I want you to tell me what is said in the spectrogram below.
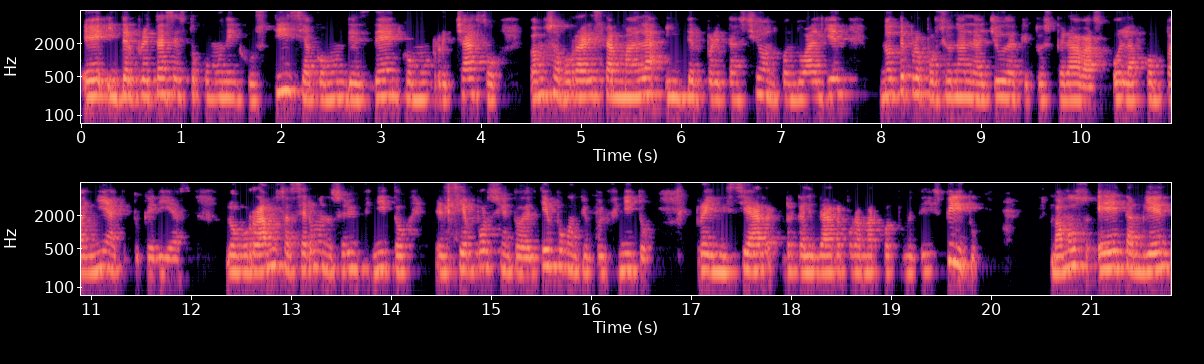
eh, interpretas esto como una injusticia, como un desdén, como un rechazo. Vamos a borrar esta mala interpretación cuando alguien no te proporciona la ayuda que tú esperabas o la compañía que tú querías. Lo borramos a cero menos infinito el 100% del tiempo con tiempo infinito. Reiniciar, recalibrar, reprogramar cuerpo, mente y espíritu. Vamos eh, también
